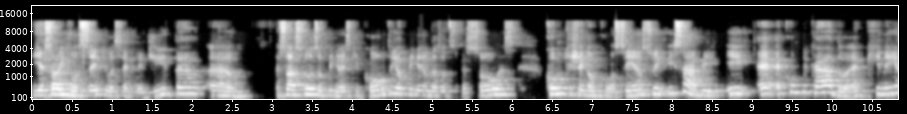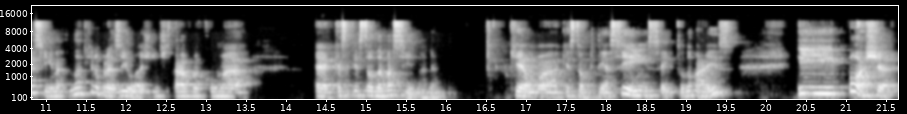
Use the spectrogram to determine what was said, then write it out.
E é só em você que você acredita? Um, é só as suas opiniões que contam e a opinião das outras pessoas? Como que chega a um consenso e, e sabe, e é, é, complicado, é que nem assim, né? aqui no Brasil a gente estava com uma, é, com essa questão da vacina, né? Que é uma questão que tem a ciência e tudo mais, e, poxa,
